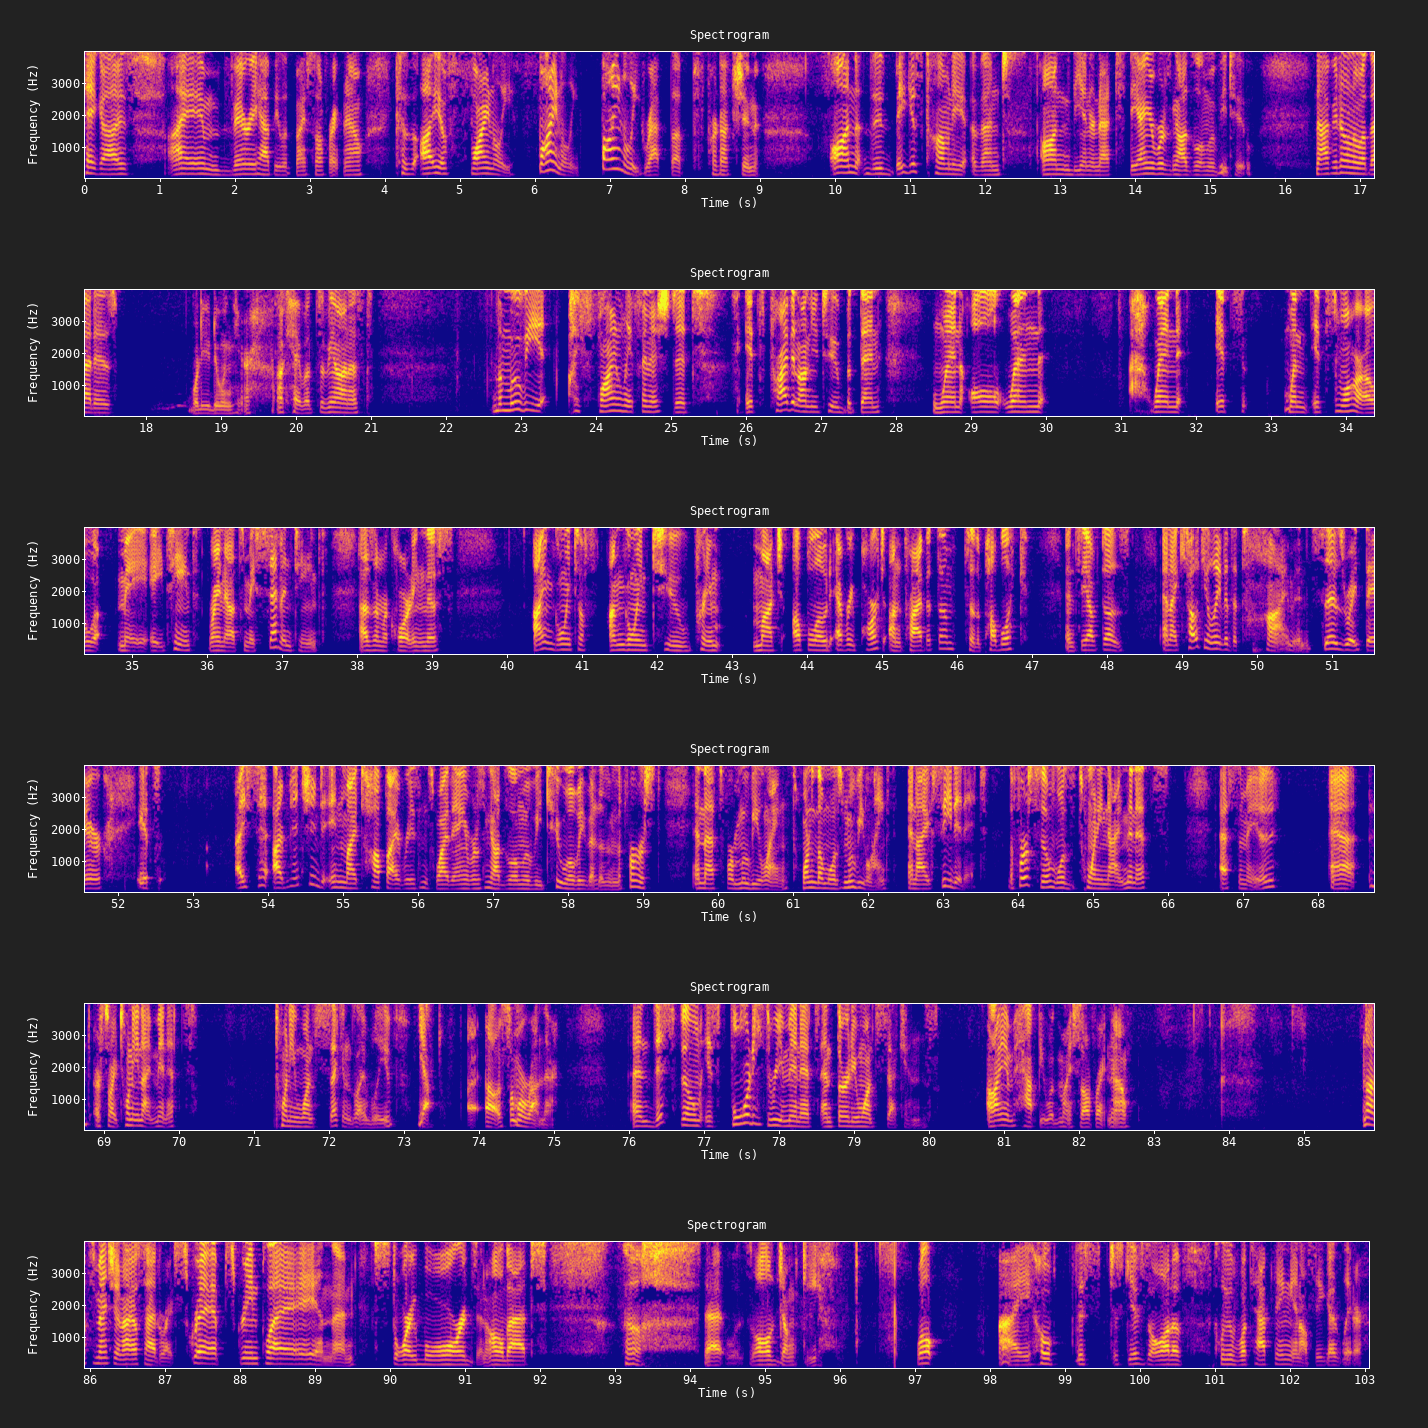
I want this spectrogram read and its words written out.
Hey guys, I am very happy with myself right now because I have finally, finally, finally wrapped up production on the biggest comedy event on the internet, the Angry Birds Godzilla Movie 2. Now, if you don't know what that is, what are you doing here? Okay, but to be honest, the movie, I finally finished it. It's private on YouTube, but then when all when when it's when it's tomorrow, May 18th, right now it's May 17th as I'm recording this. I'm going to I'm going to pretty much upload every part, unprivate them to the public and see how it does. And I calculated the time and it says right there it's I said I mentioned in my top five reasons why the Angry Birds Godzilla movie two will be better than the first, and that's for movie length. One of them was movie length, and I exceeded it. The first film was 29 minutes, estimated, and or sorry, 29 minutes, 21 seconds, I believe. Yeah, uh, uh somewhere around there. And this film is 43 minutes and 31 seconds. I am happy with myself right now. Not to mention, I also had to write script, screenplay, and then storyboards and all that. Ugh, that was all junky. Well, I hope this just gives a lot of clue of what's happening, and I'll see you guys later.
